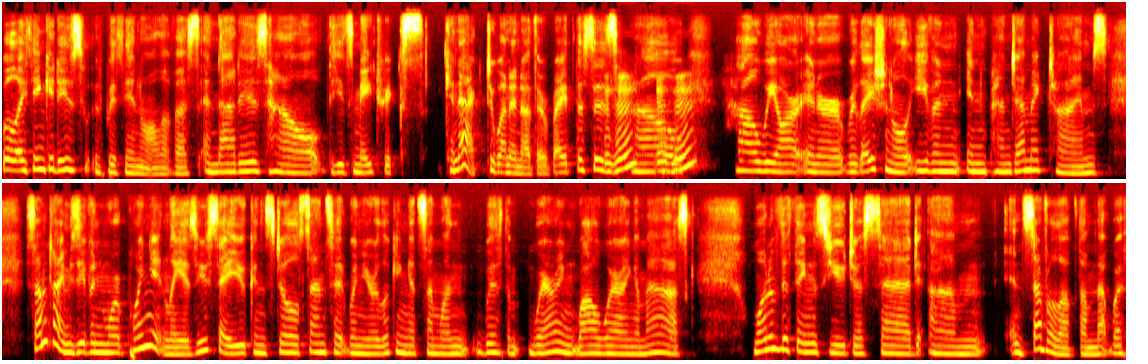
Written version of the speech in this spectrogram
Well, I think it is within all of us. And that is how these matrix connect to one another, right? This is mm-hmm, how, mm-hmm. How we are interrelational, even in pandemic times. Sometimes, even more poignantly, as you say, you can still sense it when you're looking at someone with wearing while wearing a mask. One of the things you just said, um, and several of them that were,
